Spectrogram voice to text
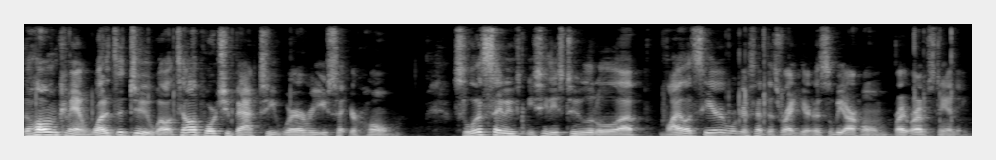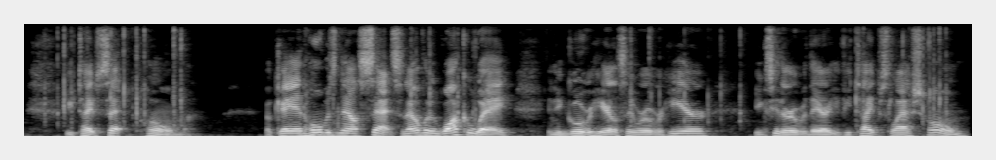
the home command, what does it do? Well, it teleports you back to wherever you set your home. So let's say we, you see these two little uh, violets here. We're going to set this right here. This will be our home, right where I'm standing. You type set home. Okay, and home is now set. So now if we walk away, and you go over here, let's say we're over here, you can see they're over there. If you type slash home,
